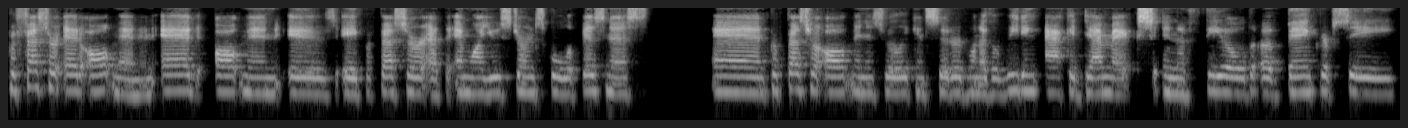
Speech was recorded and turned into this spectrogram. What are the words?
Professor Ed Altman. And Ed Altman is a professor at the NYU Stern School of Business and Professor Altman is really considered one of the leading academics in the field of bankruptcy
